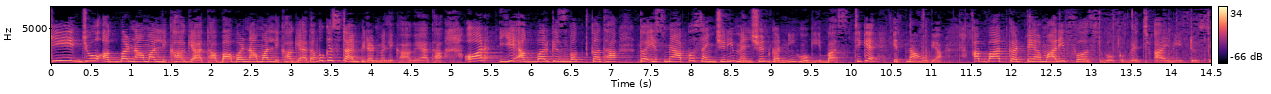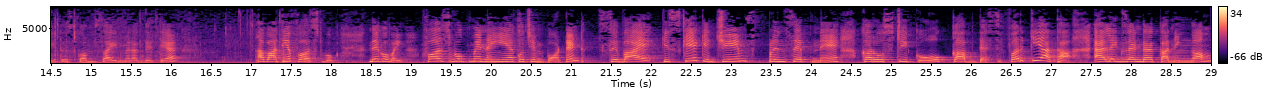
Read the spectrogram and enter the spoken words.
कि जो अकबरनामा लिखा गया था, बाबरनामा लिखा गया था, वो किस टाइम पीरियड में लिखा गया था? और ये अकबर किस वक्त का था? तो इसमें आपको सेंचुरी मेंशन करनी होगी। बस, ठीक है? इतना हो गया। अब बात करते हैं हमारी first book which I need to see तो इसको हम साइड में रख देते हैं। अब आती है फ़र्स्ट बुक देखो भाई फ़र्स्ट बुक में नहीं है कुछ इंपॉर्टेंट सिवाय किसके? कि जेम्स प्रिंसेप ने करोस्टी को कब डेसिफर किया था? एलेक्जेंडर कनिंगम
